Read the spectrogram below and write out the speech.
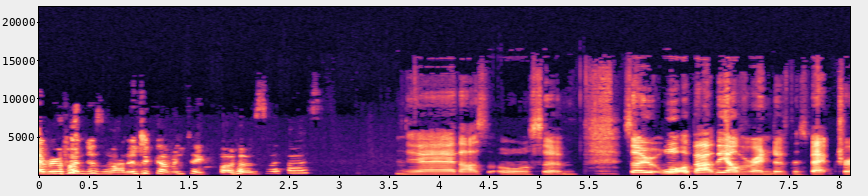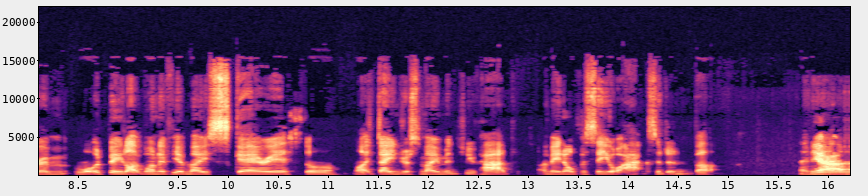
everyone just wanted to come and take photos with us. Yeah, that's awesome. So, what about the other end of the spectrum? What would be like one of your most scariest or like dangerous moments you've had? I mean, obviously your accident, but yeah,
